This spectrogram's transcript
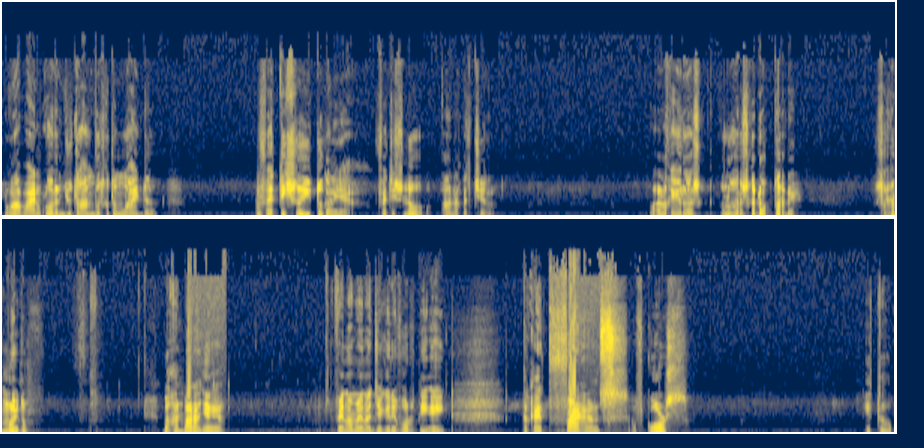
lu ngapain keluarin jutaan buat ketemu idol? Fetish lu itu kali ya. Fetish lu anak kecil. Lo kayaknya lu harus lu harus ke dokter deh. Serem lo itu. Bahkan parahnya ya fenomena JKT48 terkait fans of course itu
